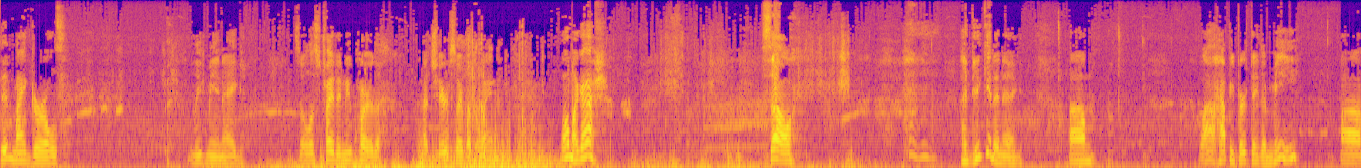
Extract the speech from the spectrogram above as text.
did my girls leave me an egg? So let's try the new part of the hutch here. Sorry about the wind. Oh my gosh. So, I did get an egg. Um, wow, happy birthday to me. Uh,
